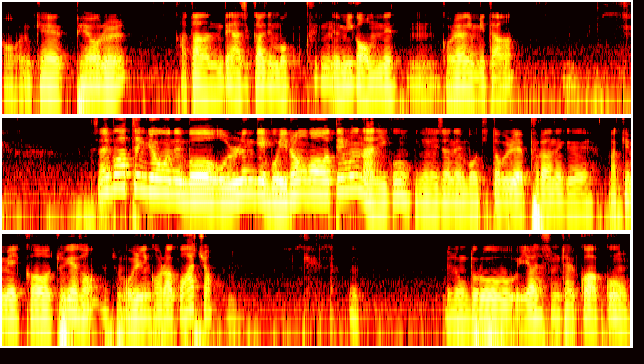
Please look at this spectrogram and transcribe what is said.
어, 이렇게 페어를 갖다 놨는데 아직까지 뭐 큰 의미가 없는 음, 거래량입니다. 음. 사이버 같은 경우는 뭐 오른 게 뭐 이런 거 때문은 아니고 그냥 예전에 뭐 DWF라는 그 마켓 메이커 쪽에서 좀 올린 거라고 하죠. 음. 이 정도로 이해하셨으면 될 것 같고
